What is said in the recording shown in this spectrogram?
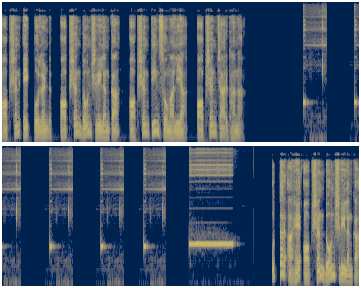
ऑप्शन एक पोलंड, ऑप्शन दोन श्रीलंका, ऑप्शन तीन सोमालिया, ऑप्शन चार घाना. उत्तर आहे ऑप्शन दोन श्रीलंका.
